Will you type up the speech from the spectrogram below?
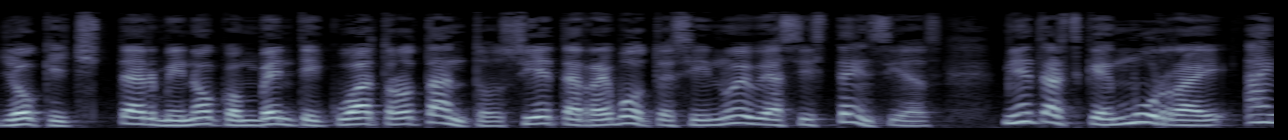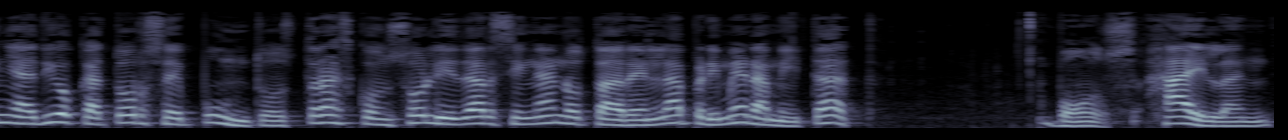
Jokic terminó con 24 tantos, 7 rebotes y 9 asistencias, mientras que Murray añadió 14 puntos tras consolidar sin anotar en la primera mitad. Boss Highland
